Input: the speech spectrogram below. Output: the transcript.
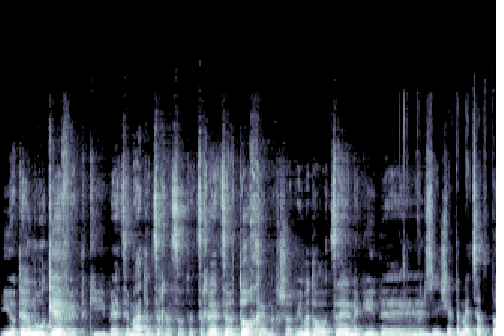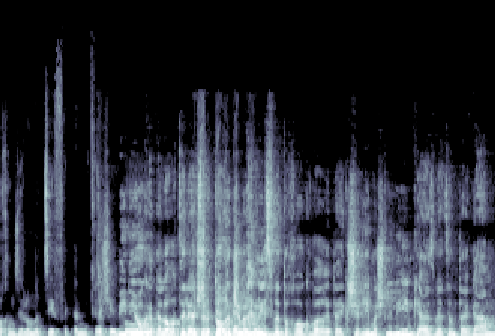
היא יותר מורכבת, כי בעצם מה אתה צריך לעשות? אתה צריך לייצר תוכן עכשיו, אם אתה רוצה נגיד... אה, אבל כשאתה מייצר את התוכן זה לא מציף את המקרה שבו... בדיוק, אתה לא רוצה לייצר תוכן שמכניס בתוכו כבר את ההקשרים השליליים, כי אז בעצם אתה גם...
